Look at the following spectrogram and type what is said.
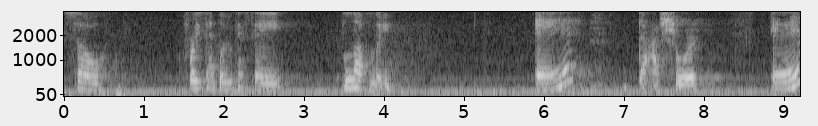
So, for example, you can say lovely. E dashur. E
